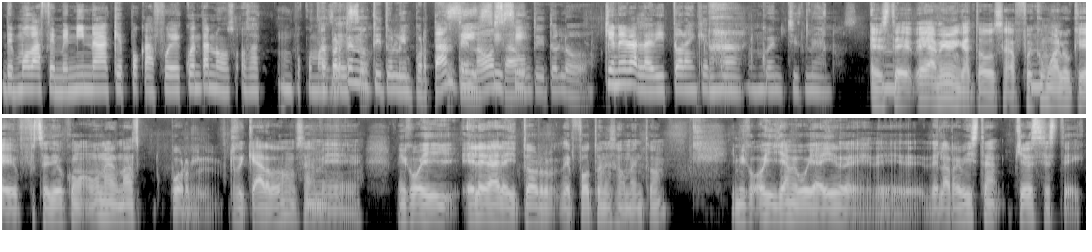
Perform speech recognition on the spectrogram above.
de moda femenina? ¿Qué época fue? Cuéntanos, o sea, un poco más Aparte de eso. en un título importante, ¿no? o sea, un título... ¿Quién era la editora en qué Ajá, uh chismeanos. Este, eh, a mí me encantó, o sea, fue como algo que se dio como una vez más por Ricardo, o sea, me, dijo, oye, él era el editor de foto en ese momento, y me dijo, oye, ya me voy a ir de, de, la revista, ¿quieres este,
